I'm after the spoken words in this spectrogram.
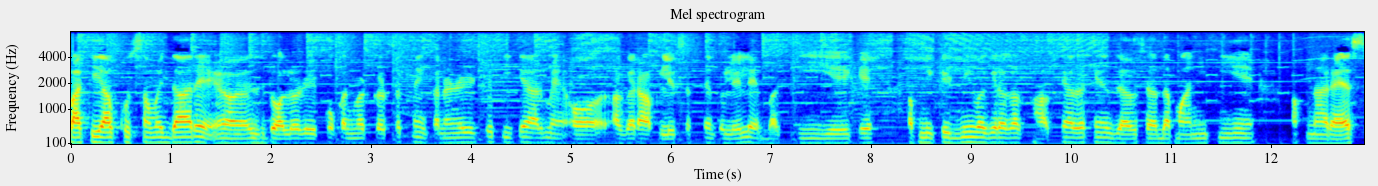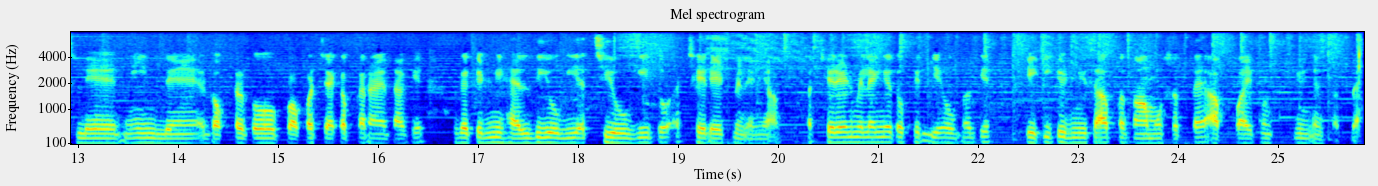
बाकी आप खुद समझदार हैं इस डॉलर रेट को कन्वर्ट कर सकते हैं करंट रेट पे आर में, और अगर आप ले सकते हैं तो ले लें। बाकी ये कि अपनी किडनी वगैरह का ख्याल रखें, ज़्यादा से ज़्यादा पानी पिए अपना रेस्ट लें, नींद लें डॉक्टर को प्रॉपर चेकअप कराएँ ताकि अगर किडनी हेल्दी होगी, अच्छी होगी तो अच्छे रेट मिलेंगे आप अच्छे रेट मिलेंगे तो फिर ये होगा कि एक ही किडनी से आपका काम हो सकता है, आपको आईफोन फिफ्टीन मिल सकता है।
